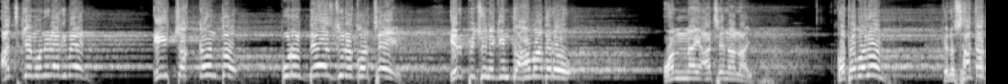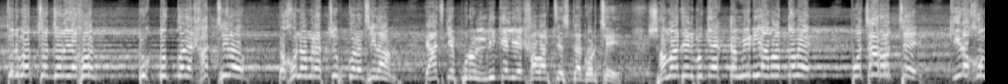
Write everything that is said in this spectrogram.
আজকে মনে রাখবেন, এই চক্রান্ত পুরো দেশ জুড়ে করছে। এর পিছনে কিন্তু আমাদেরও অন্যায় আছে না নাই। কথা বলুন, কেন সাতাত্তর বছর ধরে যখন টুকটুক করে খাচ্ছিল, তখন আমরা চুপ করেছিলাম। আজকে পুরো লিকে লিয়ে খাওয়ার চেষ্টা করছে। সমাজের বুকে একটা মিডিয়া মাধ্যমে প্রচার হচ্ছে। কীরকম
